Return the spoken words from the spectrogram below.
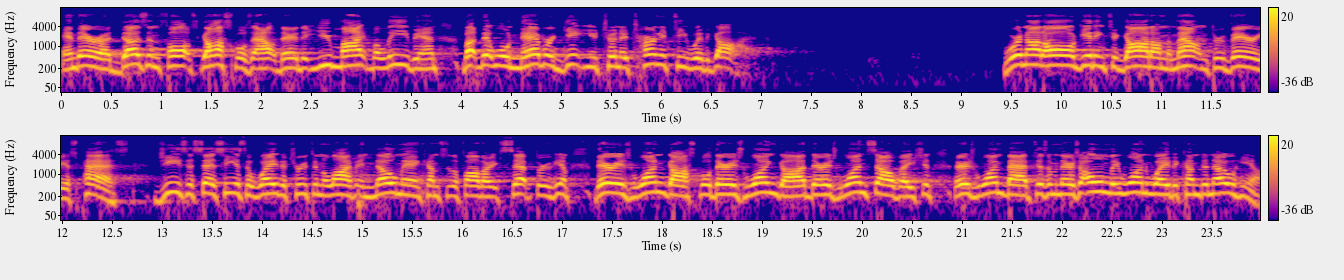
And there are a dozen false gospels out there that you might believe in, but that will never get you to an eternity with God. We're not all getting to God on the mountain through various paths. Jesus says He is the way, the truth, and the life, and no man comes to the Father except through Him. There is one gospel, there is one God, there is one salvation, there is one baptism, and there's only one way to come to know Him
